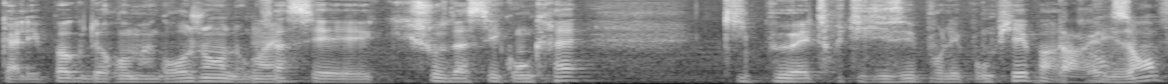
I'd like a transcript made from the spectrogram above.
qu'à l'époque de Romain Grosjean. Donc Ouais. ça, c'est quelque chose d'assez concret qui peut être utilisé pour les pompiers, par, Par exemple,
